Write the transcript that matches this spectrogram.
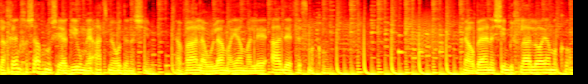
לכן חשבנו שיגיעו מעט מאוד אנשים, אבל האולם היה מלא עד אפס מקום. להרבה אנשים בכלל לא היה מקום,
